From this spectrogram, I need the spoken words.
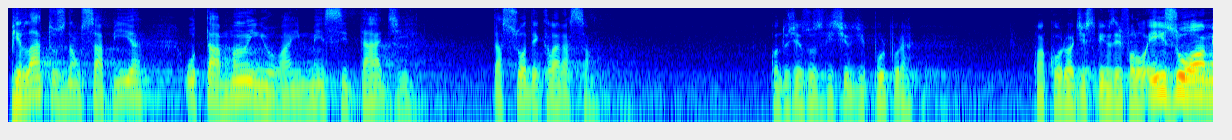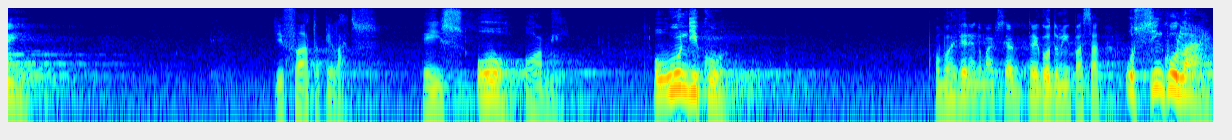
Pilatos não sabia o tamanho, a imensidade da sua declaração. Quando Jesus, vestido de púrpura, com a coroa de espinhos, ele falou: Eis o homem. De fato, Pilatos, eis o homem, o único, como o reverendo Marcos Sérgio pregou domingo passado, o singular.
